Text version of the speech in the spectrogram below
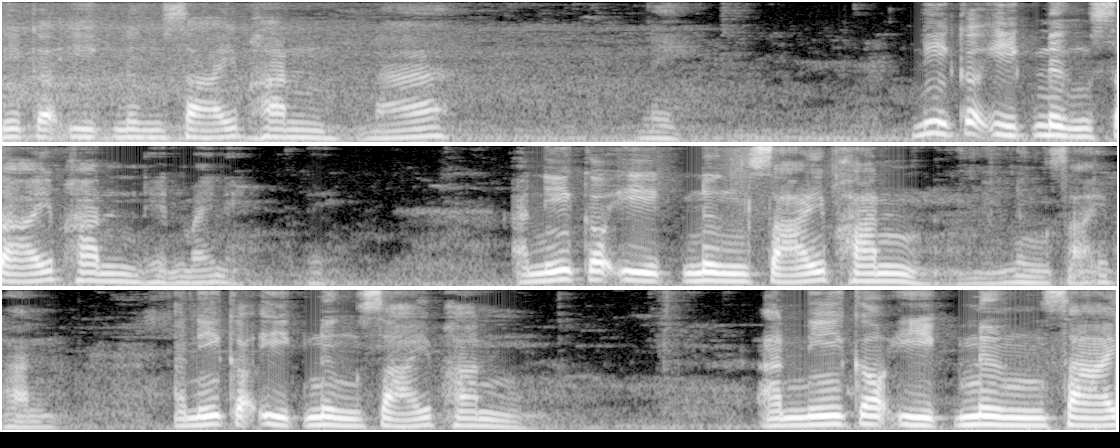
นี่ก็อีกหนึ่งสายพันธุ์นะนี่นี่ก็อีกหนึ่งสายพันธุ์เห็นไหมนี่อันนี้ก็อีกหนึ่งสายพันธุ์หนึ่งสายพันธุ์ อันนี้ก็อีกหนึ่งสายพันธุ์ อันนี้ก็อีกหนึ่งสาย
